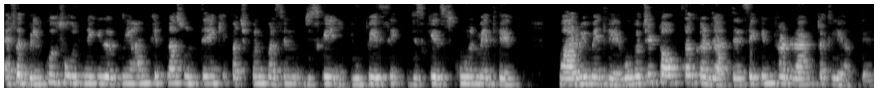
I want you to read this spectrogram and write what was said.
ऐसा बिल्कुल सोचने की ज़रूरत नहीं हम कितना सुनते हैं कि पचपन परसेंट जिसके यूपीएससी जिसके स्कूल में थे बारहवीं में थे वो बच्चे टॉप तक कर जाते हैं सेकेंड थर्ड रैंक तक ले आते हैं।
